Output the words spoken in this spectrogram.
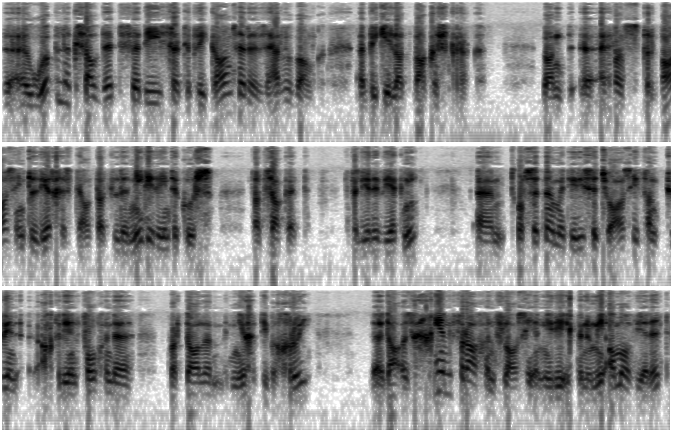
uh, hopelik sal dit vir die Suid-Afrikaanse Reservebank 'n bietjie laat wakker skrik. Want uh, ek was verbaas en teleurgestel dat hulle nie die rentekoers wat sak het verlede week nie. Ehm um, ons sit nou met hierdie situasie van twee agtereenvolgende kwartaale met negatiewe groei. Uh, daar is geen vraaginflasie in hierdie ekonomie, almal weet dit.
